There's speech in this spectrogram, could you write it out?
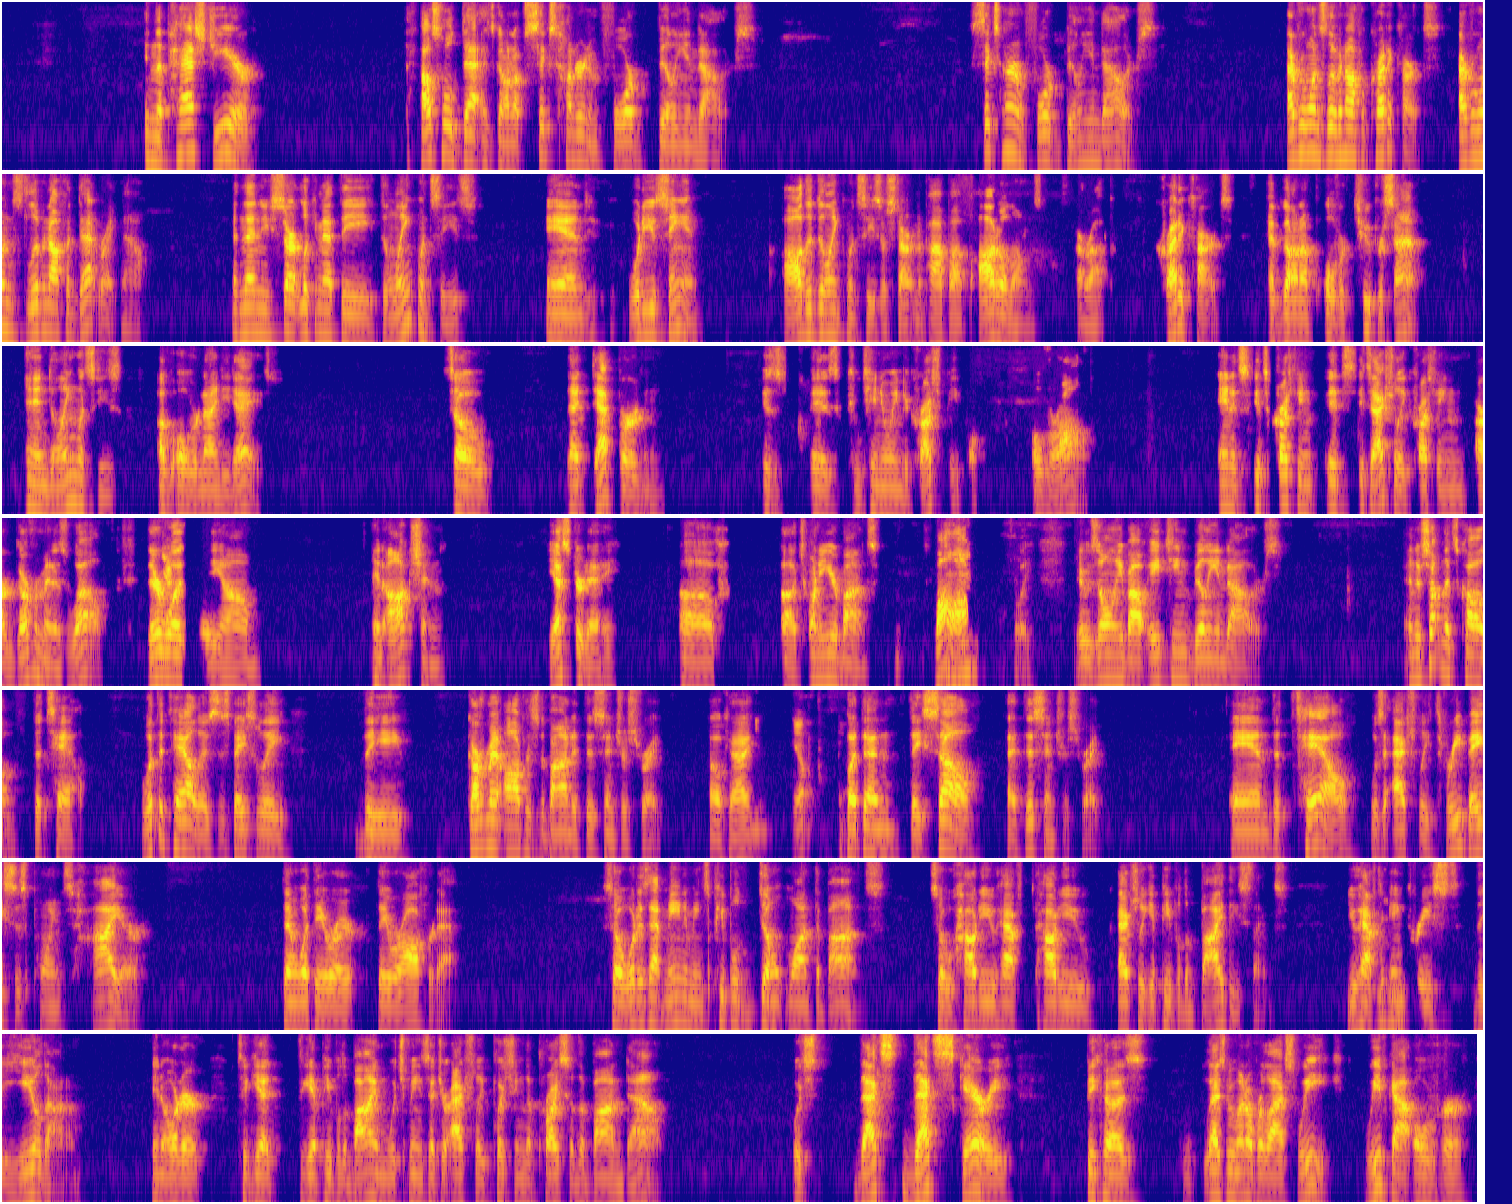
In the past year, household debt has gone up 604 billion dollars. 604 billion dollars. Everyone's living off of credit cards. Everyone's living off of debt right now. And then you start looking at the delinquencies and what are you seeing? All the delinquencies are starting to pop up. Auto loans, are up. Credit cards have gone up over 2% and delinquencies of over 90 days. So that debt burden is is continuing to crush people overall. And it's it's crushing it's it's actually crushing our government as well. There yeah. was a um an auction yesterday of uh 20 year bonds. Small mm-hmm. It was only about 18 billion dollars. And there's something that's called the tail. What the tail is is basically the government offers the bond at this interest rate. Okay. Yep. But then they sell at this interest rate. And the tail was actually three basis points higher than what they were they were offered at. So what does that mean? It means people don't want the bonds. So how do you have how do you actually get people to buy these things? You have to mm-hmm. increase the yield on them in order to get to get people to buy them, which means that you're actually pushing the price of the bond down. Which that's that's scary because as we went over last week, we've got over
